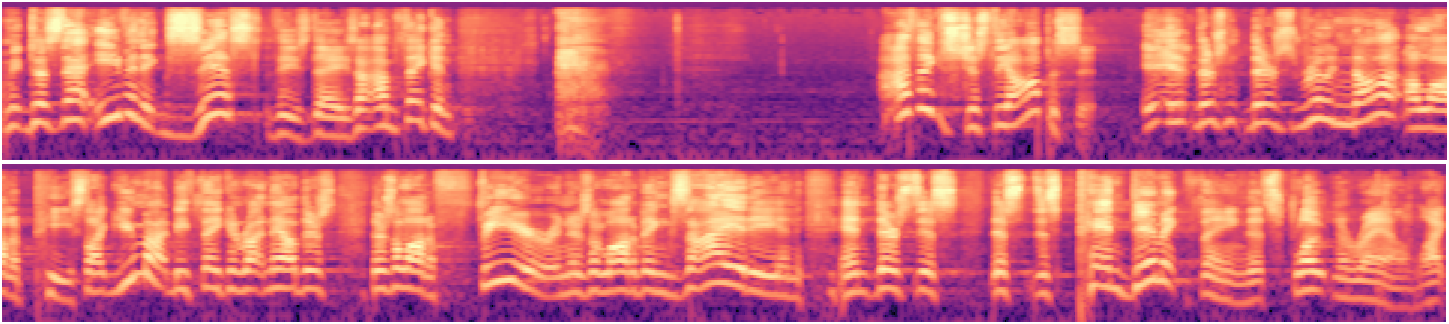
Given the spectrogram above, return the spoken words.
I mean, does that even exist these days? I'm thinking, I think it's just the opposite. It- it- there's, there's really not a lot of peace. Like you might be thinking right now, there's, there's a lot of fear and there's a lot of anxiety, and, and there's this, this, this pandemic thing that's floating around. Like,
